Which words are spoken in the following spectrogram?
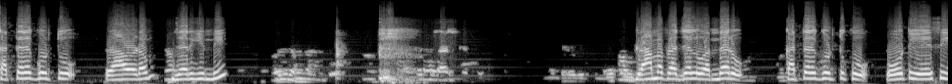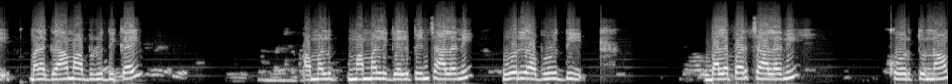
కత్తెర గుర్తు రావడం జరిగింది. గ్రామ ప్రజలు అందరూ కత్తెర గుర్తుకు ఓటు వేసి మన గ్రామ అభివృద్ధికై అమలు మమ్మల్ని గెలిపించాలని ఊరి అభివృద్ధి బలపరచాలని కోరుతున్నాం.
